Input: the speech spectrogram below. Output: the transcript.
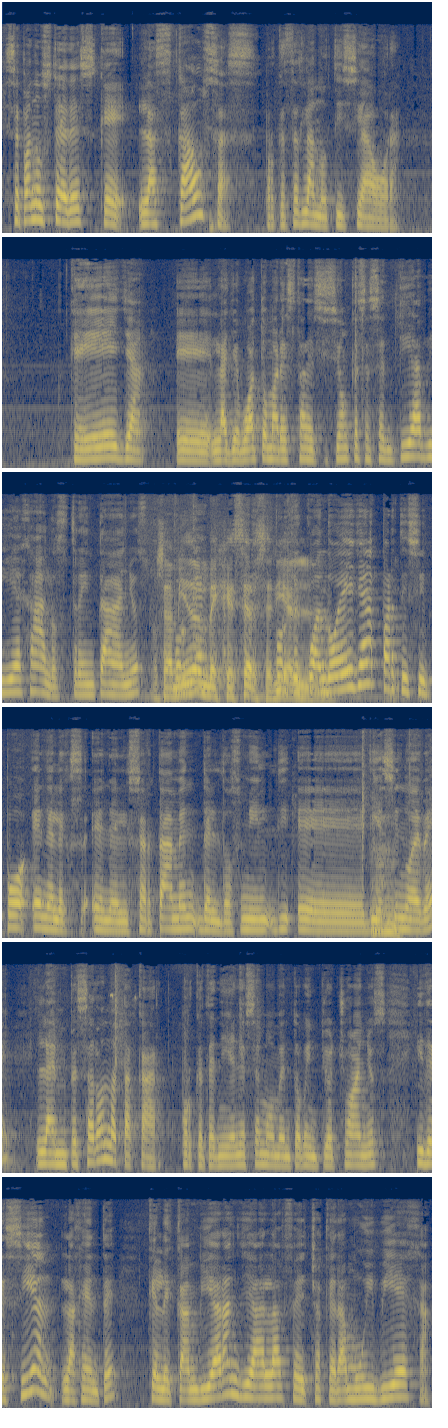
Sepan ustedes que las causas, porque esta es la noticia ahora, que ella eh, la llevó a tomar esta decisión, que se sentía vieja a los 30 años. O sea, ¿Por miedo a envejecer sería Porque el... cuando ella participó en el, ex- en el certamen del 2019, la empezaron a atacar porque tenía en ese momento 28 años y decían la gente que le cambiaran ya la fecha, que era muy vieja.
